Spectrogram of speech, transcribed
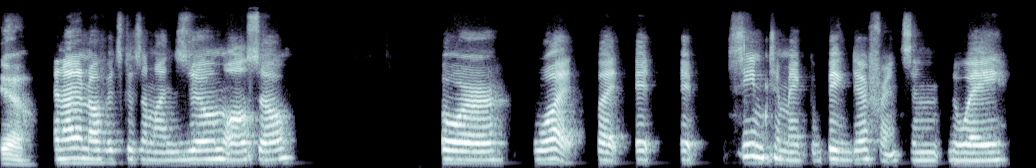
Yeah. And I don't know if it's because I'm on Zoom also or what, but it it seemed to make a big difference in the way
